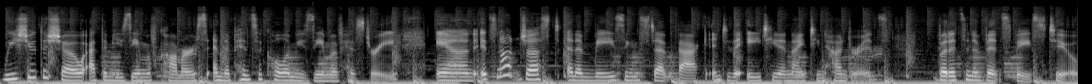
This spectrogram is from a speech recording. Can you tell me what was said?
We shoot the show at the Museum of Commerce and the Pensacola Museum of History. And it's not just an amazing step back into the 18 and 1900s, but it's an event space too.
